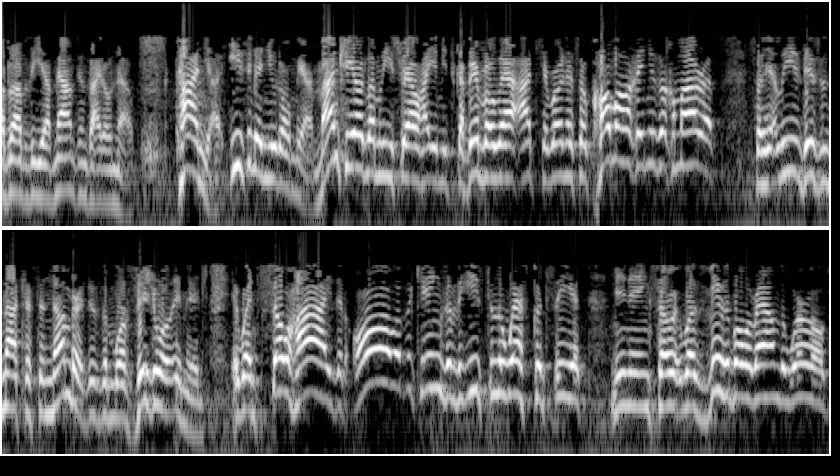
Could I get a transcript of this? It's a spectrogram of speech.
above the uh, mountains, I don't know. Tanya, Isi ben Yudomer, man Israel hayim yitzkaber voleh at sherona. So kol malachim So this is not just a number; this is a more visual image. It went so high that all of the kings of the east and the west could see it, meaning so it was visible around the world.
